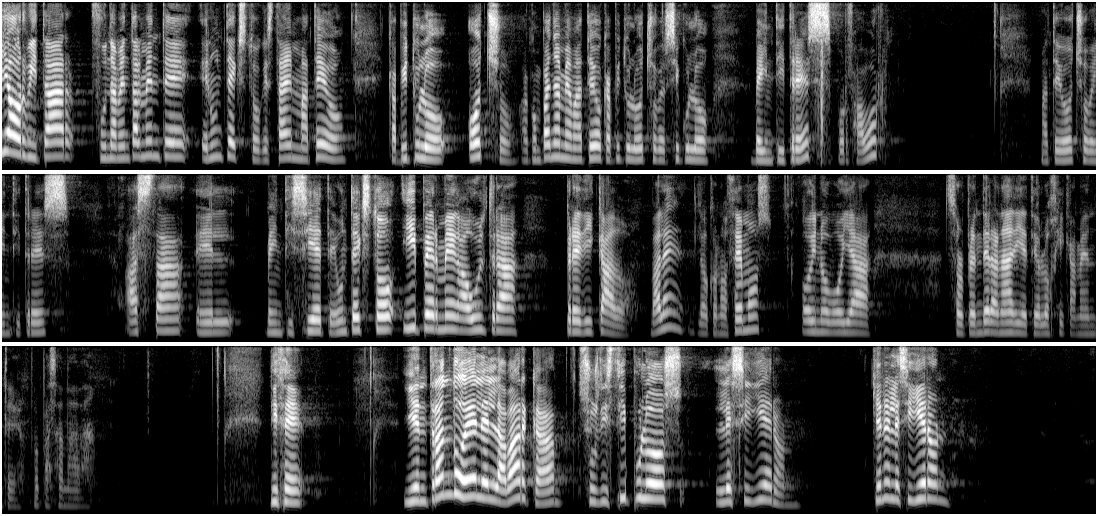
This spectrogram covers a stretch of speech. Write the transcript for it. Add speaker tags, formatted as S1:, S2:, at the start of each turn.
S1: voy a orbitar fundamentalmente en un texto que está en Mateo capítulo 8. Acompáñame a Mateo capítulo 8, versículo 23, por favor. Mateo 8, 23 hasta el 27. Un texto hiper, mega, ultra predicado, ¿vale? Lo conocemos. Hoy no voy a sorprender a nadie teológicamente, no pasa nada. Dice, y entrando él en la barca, sus discípulos le siguieron. ¿Quiénes le siguieron?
